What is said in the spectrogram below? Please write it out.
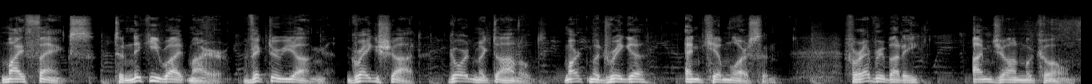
my thanks to Nikki Reitmeyer, Victor Young, Greg Schott, Gordon McDonald, Mark Madryga, and Kim Larson. For everybody, I'm Jon McComb.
